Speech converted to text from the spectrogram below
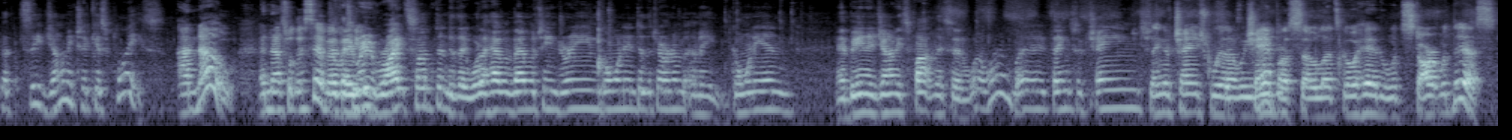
But see, Johnny took his place. I know, and that's what they said. Did they rewrite something? Did they want to have a Velveteen Dream going into the tournament? I mean, going in and being in Johnny's spot, and they said, well, well, well things have changed. Things have changed with So Champa, so let's go ahead and start with this.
